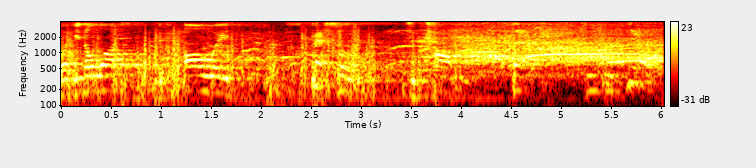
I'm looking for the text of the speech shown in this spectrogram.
But you know what? It's always special to come back to Brazil.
